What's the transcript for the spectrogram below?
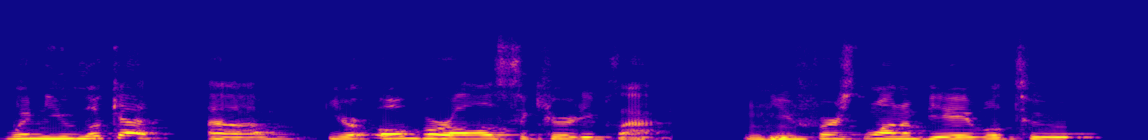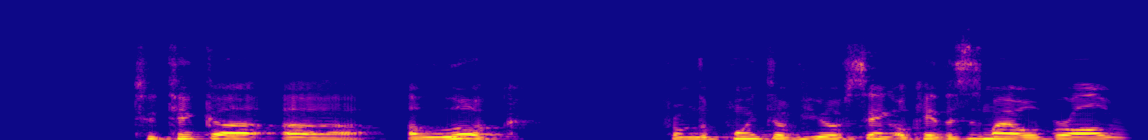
When you look at um, your overall security plan, mm-hmm. you first want to be able to to take a, a, a look from the point of view of saying, okay, this is my overall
